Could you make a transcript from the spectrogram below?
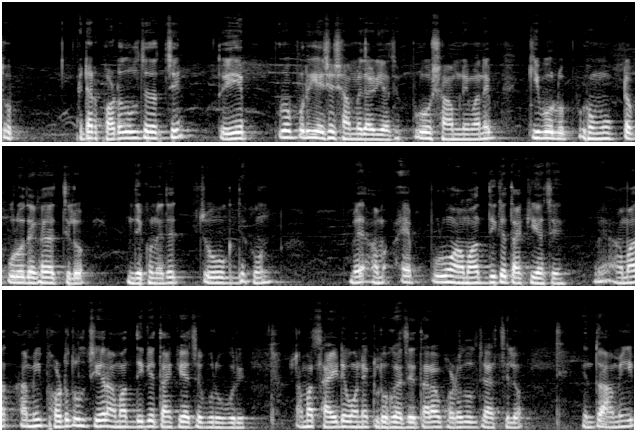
তো এটার ফটো তুলতে যাচ্ছি, তো এ পুরোপুরি এসে সামনে দাঁড়িয়ে আছে, পুরো সামনে মানে কি বলব, পুরো মুখটা পুরো দেখা যাচ্ছিল। দেখুন, এদের চোখ দেখুন পুরো আমার দিকে তাকিয়ে আছে। আমার, আমি ফটো তুলছি আর আমার দিকে তাকিয়ে আছে পুরোপুরি। আমার সাইডে অনেক লোক আছে, তারাও ফটো তুলতে আসছিল। কিন্তু আমি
